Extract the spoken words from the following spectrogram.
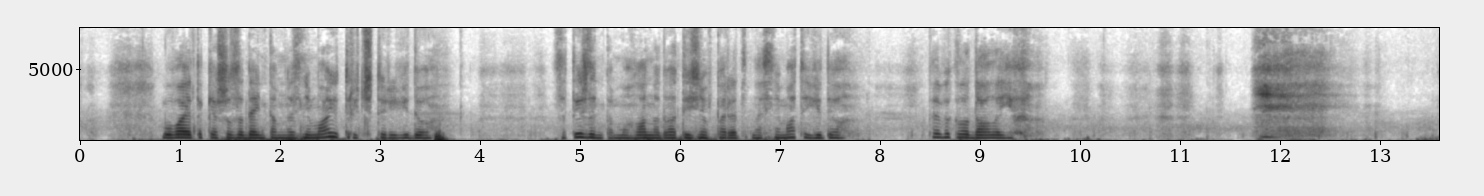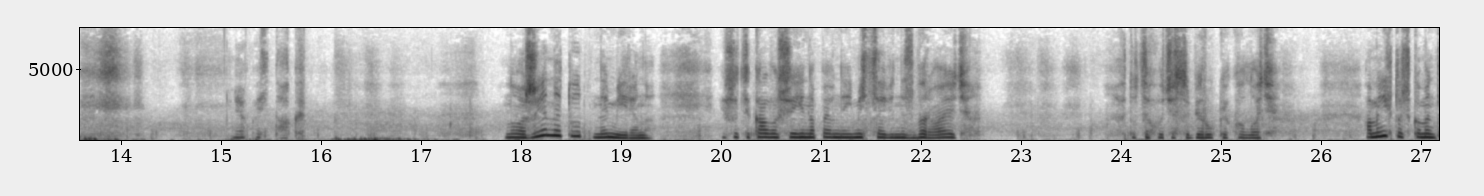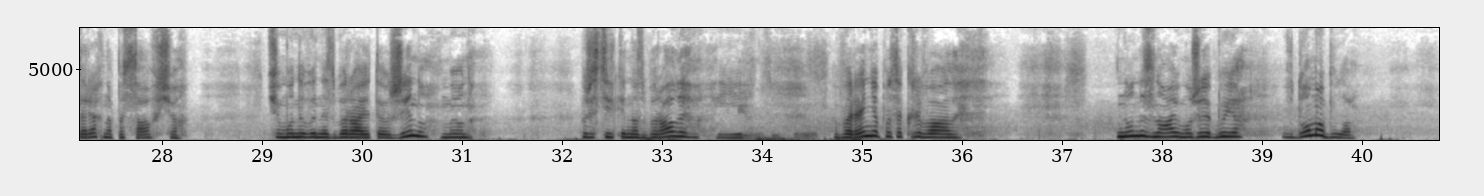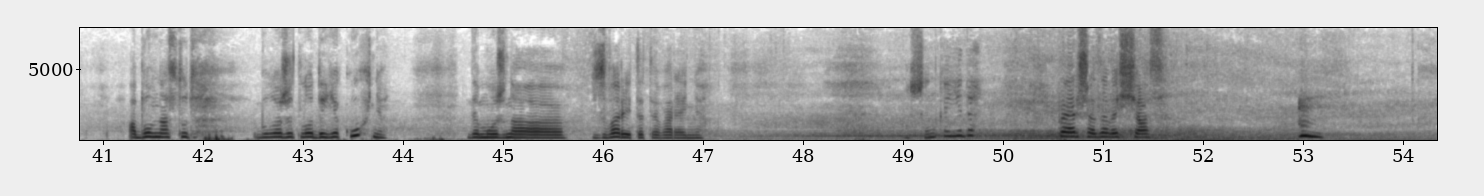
Буває таке, що за день там назнімаю 3-4 відео. За тиждень там могла на 2 тижні вперед наснімати відео. Та й викладала їх. Якось так. Ну, а жини тут неміряно. І що цікаво, що її, напевне, і місцеві не збирають. Хто це хоче собі руки колоть. А мені хтось в коментарях написав, що чому не ви не збираєте ожину? Ми он вже стільки назбирали і варення позакривали. Ну, не знаю, може, якби я вдома була. Або в нас тут було житло, де є кухня, де можна зварити те варення. Машинка їде. Перша за весь час.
